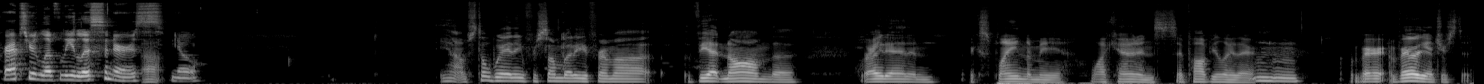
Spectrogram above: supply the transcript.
Perhaps your lovely listeners Uh, know. Yeah, I'm still waiting for somebody from uh Vietnam to write in and explain to me why Conan's so popular there. hmm I'm very, I'm very interested.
